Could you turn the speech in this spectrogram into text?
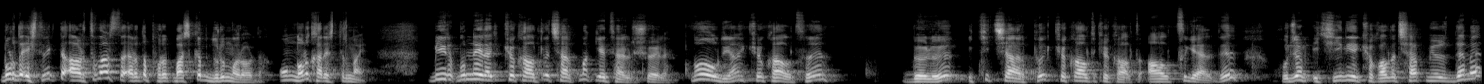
Burada eşlenikte artı varsa arada başka bir durum var orada. Onunla onu karıştırmayın. Bir, bu neyle? Kök 6 ile çarpmak yeterli şöyle. Ne oldu yani? Kök 6 bölü 2 çarpı kök 6 kök 6. 6 geldi. Hocam 2'yi niye kök 6'da çarpmıyoruz deme.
